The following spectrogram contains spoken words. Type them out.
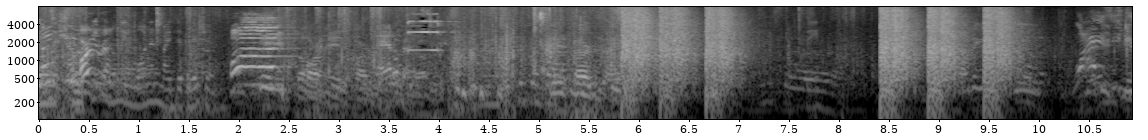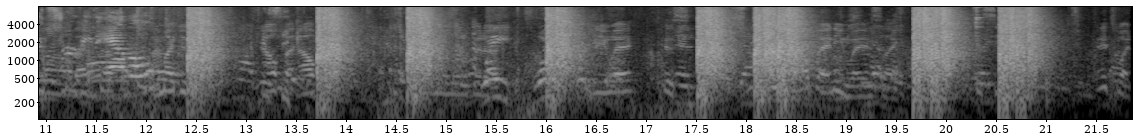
Only one in my division. Why is he conserving ammo? I might just alpha alpha. Just put in a little bit Wait, of wait. Leeway. Because alpha anyways, like, to see. And it's what?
